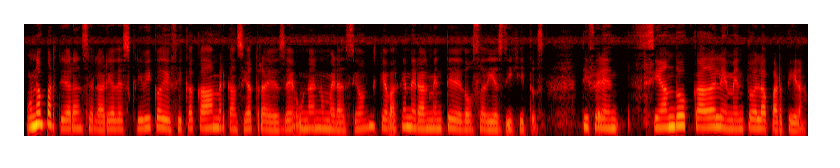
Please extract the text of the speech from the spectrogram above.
Una partida arancelaria describe y codifica cada mercancía a través de una enumeración que va generalmente de 2 a 10 dígitos, diferenciando cada elemento de la partida,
